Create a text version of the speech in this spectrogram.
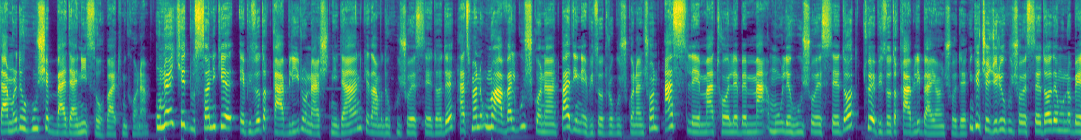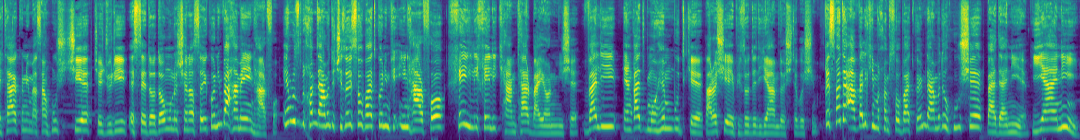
در مورد هوش بدنی صحبت می‌کنم. اونایی که دوستانی که اپیزود قبلی رو نشنیدن که در مورد هوش و استعداده حتما اونو اول گوش کنن بعد این اپیزود رو گوش کنن چون اصل مطالب معمول هوش و استعداد تو اپیزود قبلی بیان شده. اینکه چجوری هوش و استعدادمون رو بهتر کنیم مثلا هوش چیه چجوری استعدادامون رو شناسایی کنیم و همه این حرفا. امروز می‌خوایم در مورد چیزایی صحبت کنیم که این حرفا خیلی خیلی کمتر بیان میشه. ولی انقدر مهم مهم بود که براش یه اپیزود دیگه هم داشته باشیم. قسمت اولی که می‌خوایم صحبت کنیم در مورد هوش بدنیه. یعنی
